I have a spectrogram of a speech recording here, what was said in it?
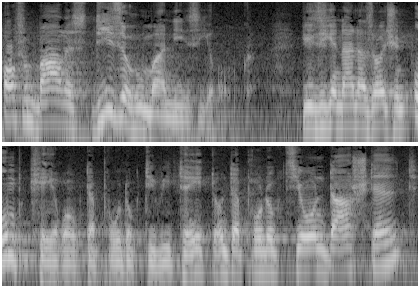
Offenbar ist diese Humanisierung, die sich in einer solchen Umkehrung der Produktivität und der Produktion darstellt,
